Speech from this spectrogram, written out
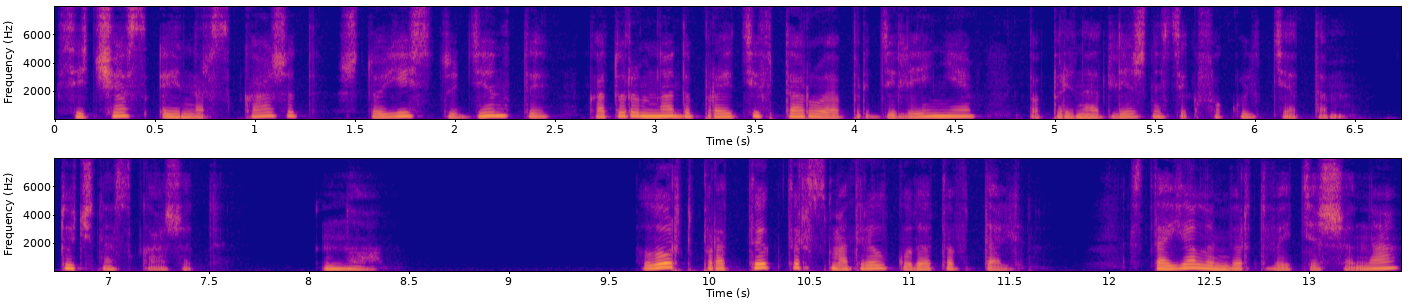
Сейчас Эйнер скажет, что есть студенты, которым надо пройти второе определение по принадлежности к факультетам. Точно скажет. Но лорд-протектор смотрел куда-то вдаль. Стояла мертвая тишина,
